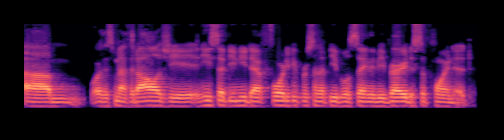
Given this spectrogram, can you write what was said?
um, or this methodology, and he said you need to have forty percent of people saying they'd be very disappointed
